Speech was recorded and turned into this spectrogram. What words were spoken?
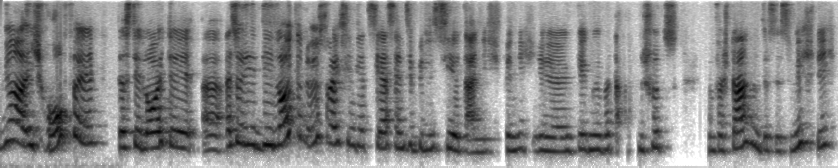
Ja, ich hoffe, dass die Leute, äh, also die Leute in Österreich sind jetzt sehr sensibilisiert eigentlich, finde ich, äh, gegenüber Datenschutz und verstanden, das ist wichtig.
